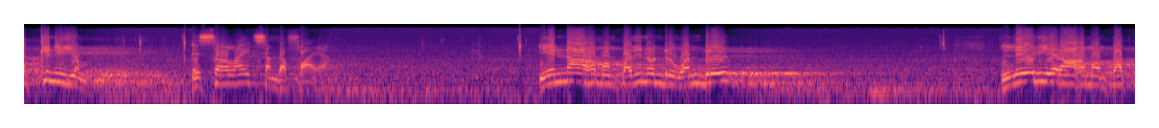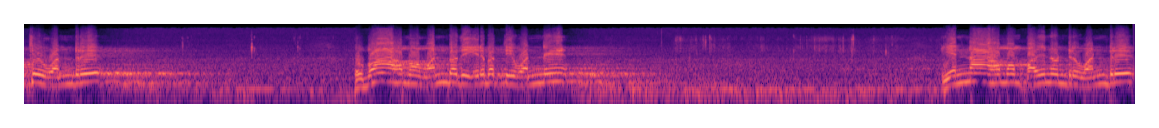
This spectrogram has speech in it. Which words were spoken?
அக்னியும் இஸ்ரலைட்ஸ் அண்ட் த ஃபயர் என்னாகமம் பதினொன்று ஒன்று. லேவியராகமம் பத்து ஒன்று. உபாகமம் ஒன்பது இருபத்தி ஒன்னு. என்னாகமம் பதினொன்று ஒன்று.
